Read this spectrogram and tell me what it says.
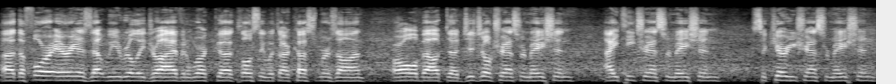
Uh, the four areas that we really drive and work uh, closely with our customers on are all about uh, digital transformation, IT transformation, security transformation,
